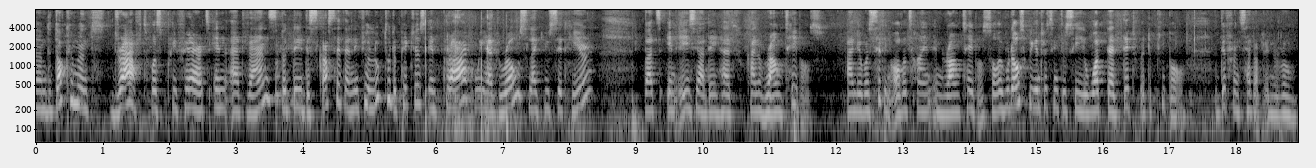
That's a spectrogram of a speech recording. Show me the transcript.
Um, the document draft was prepared in advance, but they discussed it. And if you look to the pictures in Prague, we had rows like you sit here, but in Asia they had kind of round tables. And they were sitting all the time in round tables. So it would also be interesting to see what that did with the people, a different setup in the room.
